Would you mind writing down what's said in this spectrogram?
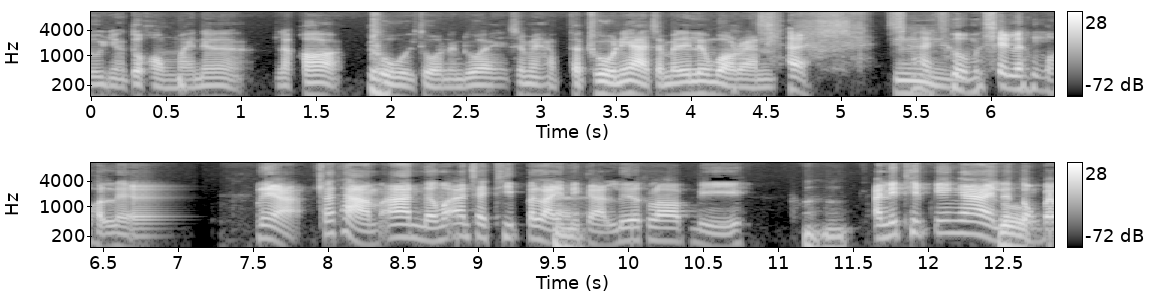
ตัวอย่างตัวของไมเนอร์แล้วก็ทรูอีกตัวหนึ่งด้วยใช่ไหมครับ แต่ทรูนี่อาจจะไม่ได้เรื่อง warrant ใช่ใช่ทรูไม่ใช่เรื่อง warrant เนี่ย ถ้าถามอันเนอะว่าอันใช้ทิปอะไรในการเลือกรอบนี้อันนี้ทิปง่ายๆเลยตรงไป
